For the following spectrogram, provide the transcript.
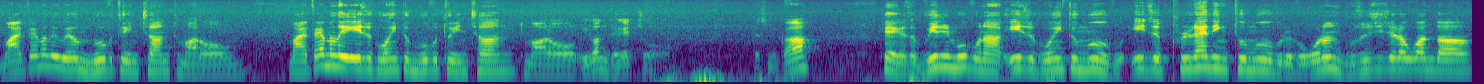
My family will move to 인천 tomorrow. My family is going to move to 인천 tomorrow. 이건 되겠죠. 됐습니까? 오케이. 그래서 will move나 is going to move, is planning to move를 보고는 무슨 시제라고 한다?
